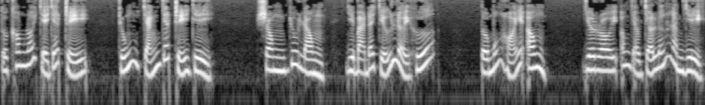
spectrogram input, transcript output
Tôi không nói về giá trị, chúng chẳng giá trị gì. Song vui lòng vì bà đã giữ lời hứa. Tôi muốn hỏi ông, vừa rồi ông vào chợ lớn làm gì?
